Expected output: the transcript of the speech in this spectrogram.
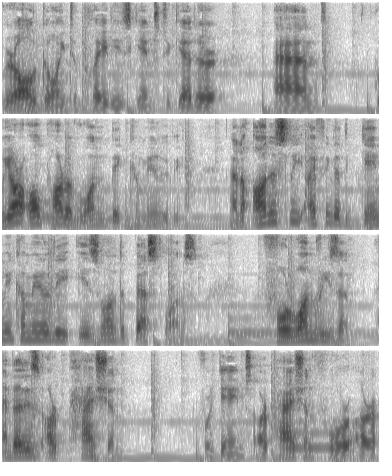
we're all going to play these games together and we are all part of one big community. And honestly, I think that the gaming community is one of the best ones for one reason, and that is our passion for games, our passion for our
